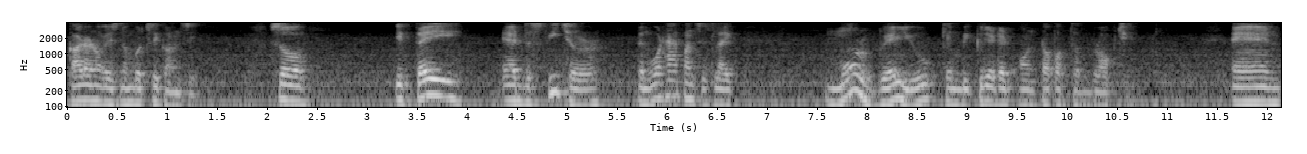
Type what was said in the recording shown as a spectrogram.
Cardano is number three currency. So if they add this feature, then what happens is like more value can be created on top of the blockchain. And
